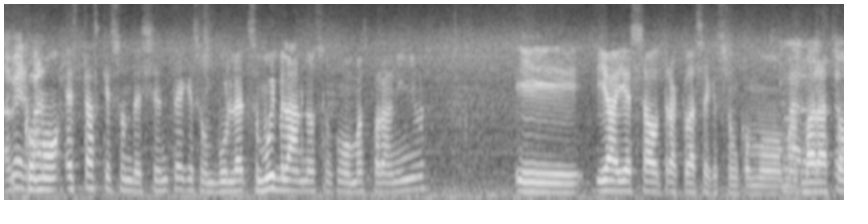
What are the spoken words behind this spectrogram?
A ver, como va- estas que son decentes, que son Bullet, son muy blandos, son como más para niños. Y, y hay esa otra clase que son como más claro, esto-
